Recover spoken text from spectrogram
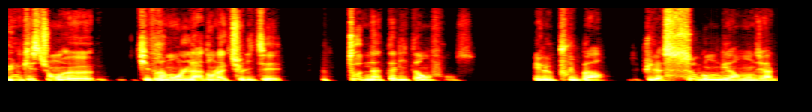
Une question euh, qui est vraiment là dans l'actualité. Taux de natalité en France est le plus bas depuis la Seconde Guerre mondiale.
